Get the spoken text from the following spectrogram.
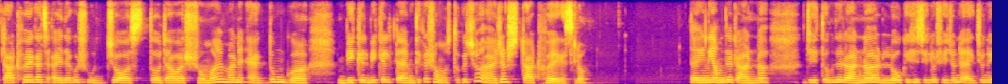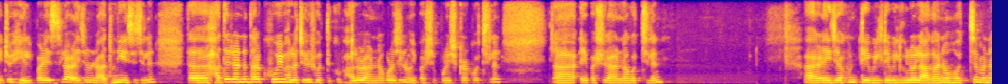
স্টার্ট হয়ে গেছে। আর দেখো সূর্য অস্ত যাওয়ার সময় মানে একদম বিকেল বিকেল টাইম থেকে সমস্ত কিছু আয়োজন স্টার্ট হয়ে গেছিল। তাই নিয়ে আমাদের রান্না, যেহেতু আমাদের রান্নার লোক এসেছিল, সেই জন্য একজন এই যে হেল্পার এসেছিল আর একজন রাঁধুনি এসেছিলেন। তা হাতের রান্না তার খুবই ভালো ছিল, সত্যি খুব ভালো রান্না করেছিলেন, ওই পাশে পরিষ্কার করছিলেন এই পাশে রান্না করছিলেন। আর এই যে এখন টেবিল, টেবিলগুলো লাগানো হচ্ছে মানে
